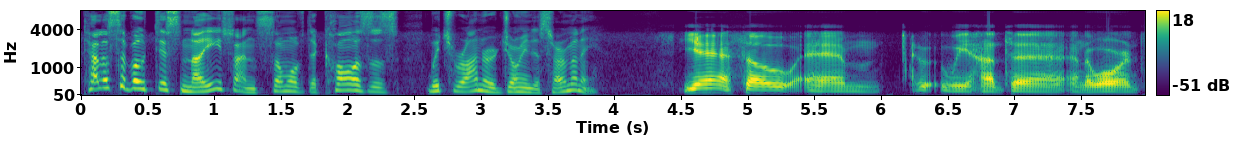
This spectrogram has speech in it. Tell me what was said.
Tell us about this night and some of the causes which were honoured during the ceremony. Yeah, so um, we had uh, an awards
